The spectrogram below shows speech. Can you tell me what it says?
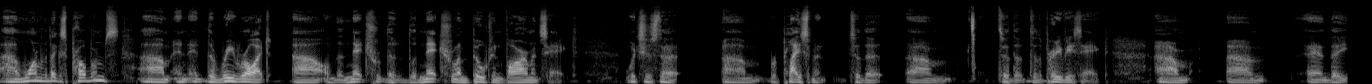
Um, one of the biggest problems, um, and the rewrite uh, of the natural, the, the Natural and Built Environments Act, which is the um, replacement to the um, to the to the previous act, um, and the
